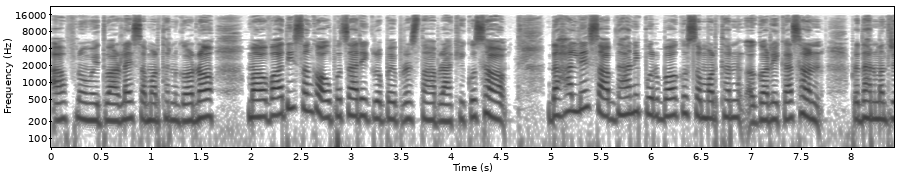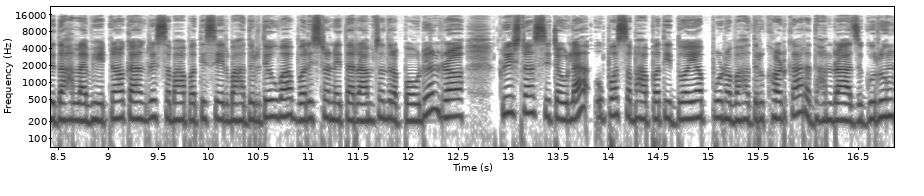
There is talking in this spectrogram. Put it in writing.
आफ्नो उम्मेद्वारलाई समर्थन गर्न माओवादीसँग औपचारिक रूपै प्रस्ताव राखेको छ। दाहालले सावधानीपूर्वक समर्थन गरेका छन्। प्रधानमन्त्री दाहाललाई भेट्न काङ्ग्रेस सभापति शेरबहादुर देउवा वरिष्ठ नेता रामचन्द्र पौडेल र कृष्ण सिटौला उपसभापति द्वय पूर्णबहादुर खड्का र धनराज गुरूङ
